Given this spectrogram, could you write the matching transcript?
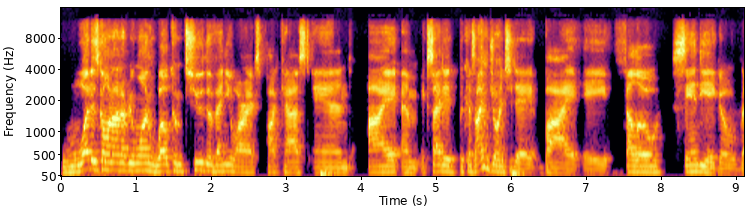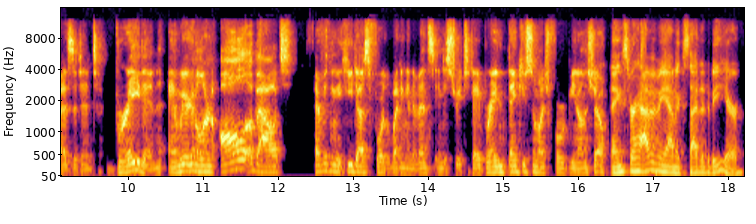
What is going on, everyone? Welcome to the Venue RX podcast. And I am excited because I'm joined today by a fellow San Diego resident, Braden, and we are going to learn all about everything that he does for the wedding and events industry today. Braden, thank you so much for being on the show. Thanks for having me. I'm excited to be here.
